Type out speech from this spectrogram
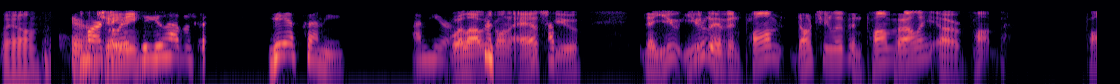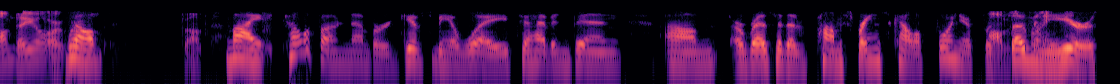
well terrible. Margaret, Janie? do you have a? Yes, honey, I'm here. well i was going to ask you now you you live in palm don't you live in palm valley or palm palmdale or well, Palm, my telephone number gives me away to having been um, a resident of Palm Springs, California for Palm so Springs. many years.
